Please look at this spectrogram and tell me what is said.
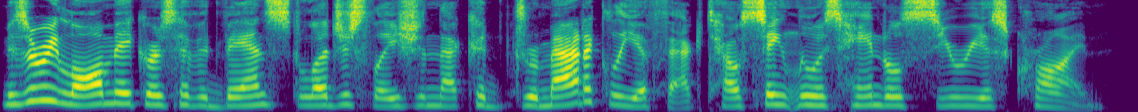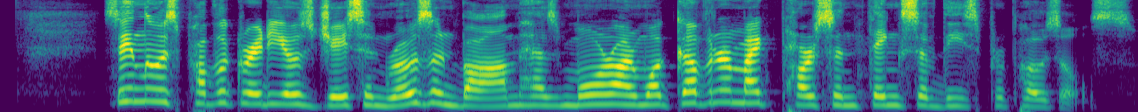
Missouri lawmakers have advanced legislation that could dramatically affect how St. Louis handles serious crime. St. Louis Public Radio's Jason Rosenbaum has more on what Governor Mike Parson thinks of these proposals.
